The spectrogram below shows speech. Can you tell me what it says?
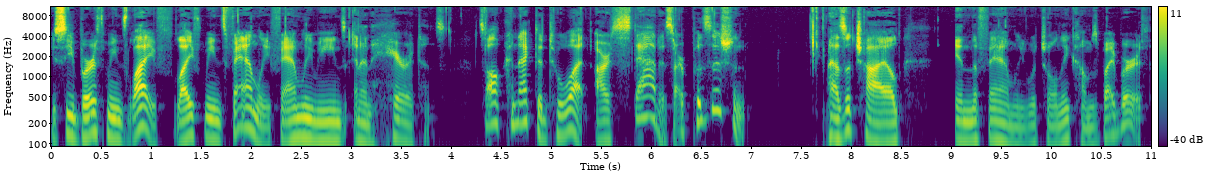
You see, birth means life, life means family, family means an inheritance. It's all connected to what? Our status, our position as a child in the family, which only comes by birth.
